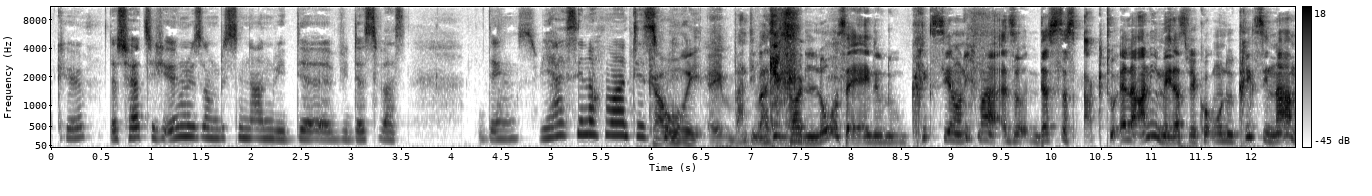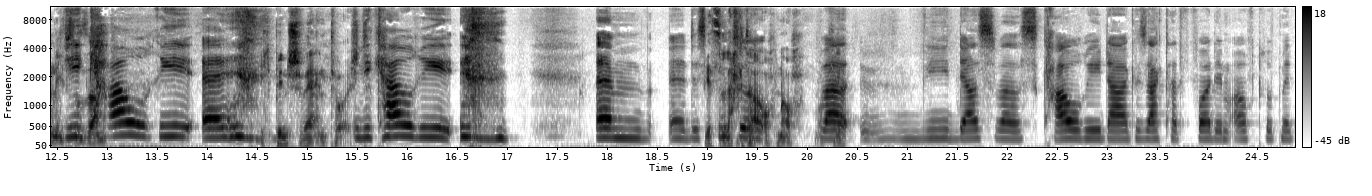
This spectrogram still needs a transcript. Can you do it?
Okay. Das hört sich irgendwie so ein bisschen an wie, der, wie das, was Dings. Wie heißt sie nochmal? Kaori, ey, Wanti, was ist heute los? Ey, du, du kriegst hier noch nicht mal, also das ist das aktuelle Anime, das wir gucken und du kriegst die Namen nicht wie zusammen. Kaori, äh, Ich bin schwer enttäuscht. wie Kaori. ähm, äh, das Jetzt lacht er auch noch. Okay. War wie das, was Kaori da gesagt hat vor dem Auftritt mit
